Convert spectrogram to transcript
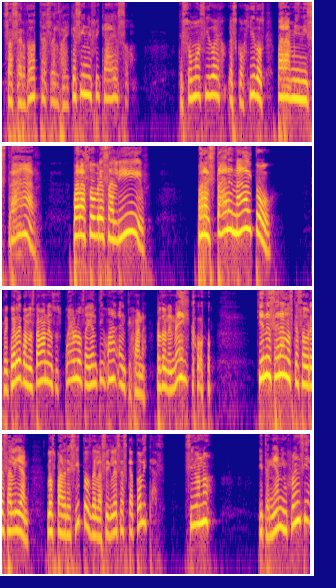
sacerdotes del rey. ¿Qué significa eso? que somos sido escogidos para ministrar, para sobresalir, para estar en alto. Recuerde cuando estaban en sus pueblos allá en Tijuana, en Tijuana, perdón, en México. ¿Quiénes eran los que sobresalían? Los padrecitos de las iglesias católicas, ¿sí o no? Y tenían influencia.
